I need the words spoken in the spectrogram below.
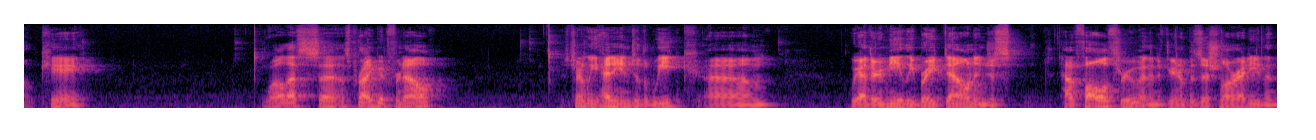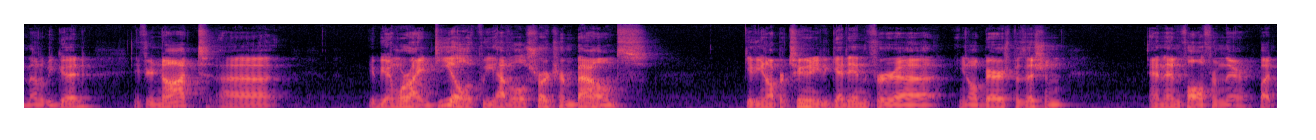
okay. Well, that's uh, that's probably good for now certainly heading into the week, um, we either immediately break down and just have follow through, and then if you're in a position already, then that'll be good. If you're not, uh, it'd be more ideal if we have a little short-term bounce, give you an opportunity to get in for uh, you know a bearish position, and then fall from there. But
